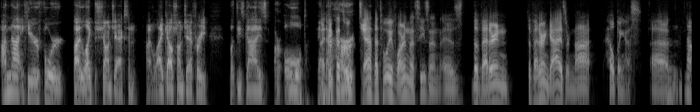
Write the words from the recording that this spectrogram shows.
I'm not here for. I like DeSean Jackson. I like Alshon Jeffery, but these guys are old and I they're think that's hurt. What, yeah, that's what we've learned this season is the veteran the veteran guys are not helping us. Uh, mm, no.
